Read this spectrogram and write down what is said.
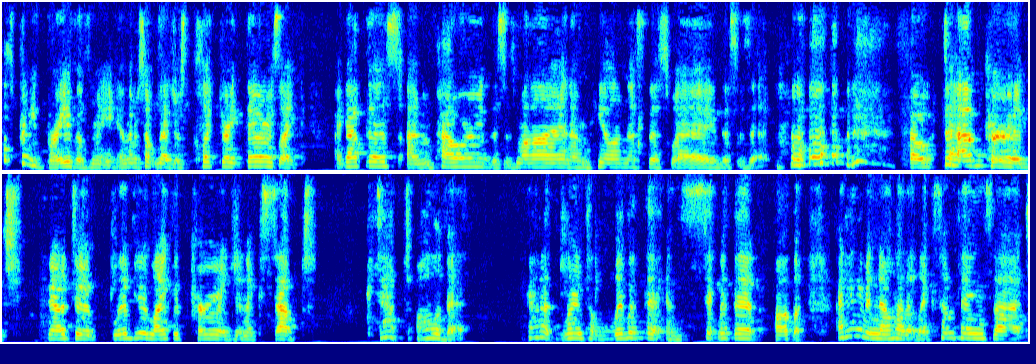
That's pretty brave of me. And there was something that just clicked right there. It's like, I got this. I'm empowered. This is mine. I'm healing this this way. This is it. so to have courage you know, to live your life with courage and accept, accept all of it. You gotta learn to live with it and sit with it. All the, I didn't even know how to like some things that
